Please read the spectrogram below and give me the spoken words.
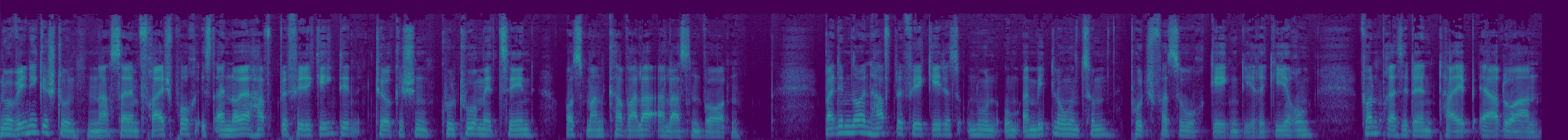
Nur wenige Stunden nach seinem Freispruch ist ein neuer Haftbefehl gegen den türkischen Kulturmäzen Osman Kavala erlassen worden. Bei dem neuen Haftbefehl geht es nun um Ermittlungen zum Putschversuch gegen die Regierung von Präsident Tayyip Erdogan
